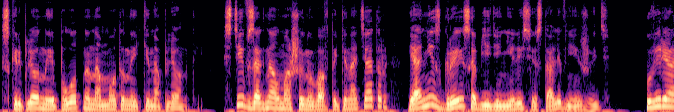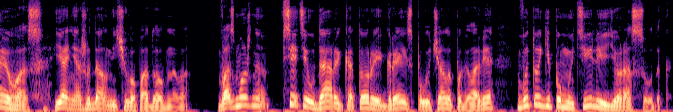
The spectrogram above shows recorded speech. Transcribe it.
скрепленные плотно намотанной кинопленкой. Стив загнал машину в автокинотеатр, и они с Грейс объединились и стали в ней жить. Уверяю вас, я не ожидал ничего подобного. Возможно, все те удары, которые Грейс получала по голове, в итоге помутили ее рассудок.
